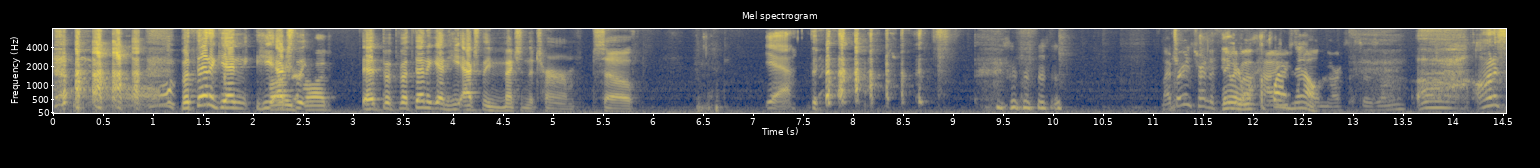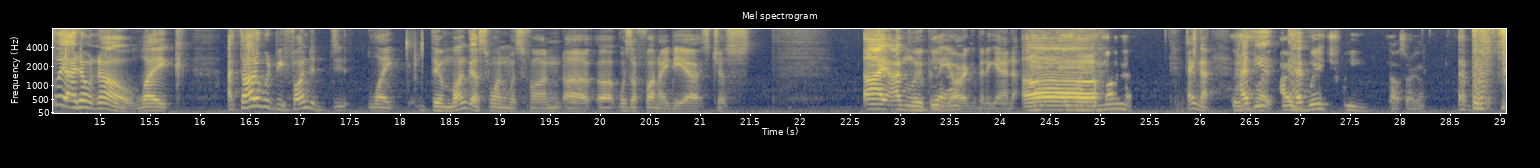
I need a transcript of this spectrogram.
that. but then again, he Sorry, actually, God. Uh, but but then again, he actually mentioned the term. So Yeah. My brain's trying to think Anyway, about how you plan now? narcissism. uh, honestly, I don't know. Like, I thought it would be fun to do, like the Among Us one was fun. Uh, uh was a fun idea. It's just. I, I'm looping the argument again. Uh, like among- hang on. it's Have you? like, I have- wish we. Oh, sorry.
